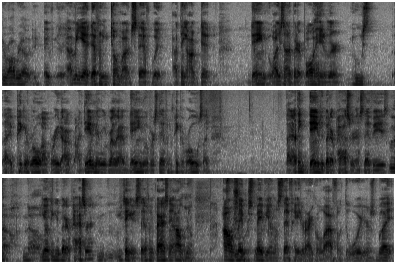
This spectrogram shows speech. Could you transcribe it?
In all reality, If, I mean, yeah, definitely talking about Steph, but I think I'm de- Dame. Why he's not a better ball handler? Who's like pick and roll operator? I, I damn near would rather have Dame over Steph in pick and rolls. Like, like I think Dame's a better passer than Steph is. no, no. You don't think he's a better passer? You taking Steph and passing? I don't know. I don't. Maybe Steph. maybe I'm a Steph hater. I ain't gonna lie. Fuck the Warriors, but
